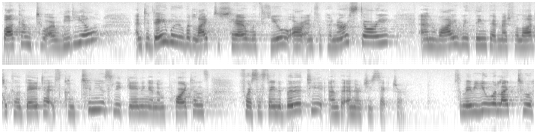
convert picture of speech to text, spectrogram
Welcome to our video. And today we would like to share with you our entrepreneur story and why we think that meteorological data is continuously gaining in importance for sustainability and the energy sector. So maybe you would like to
